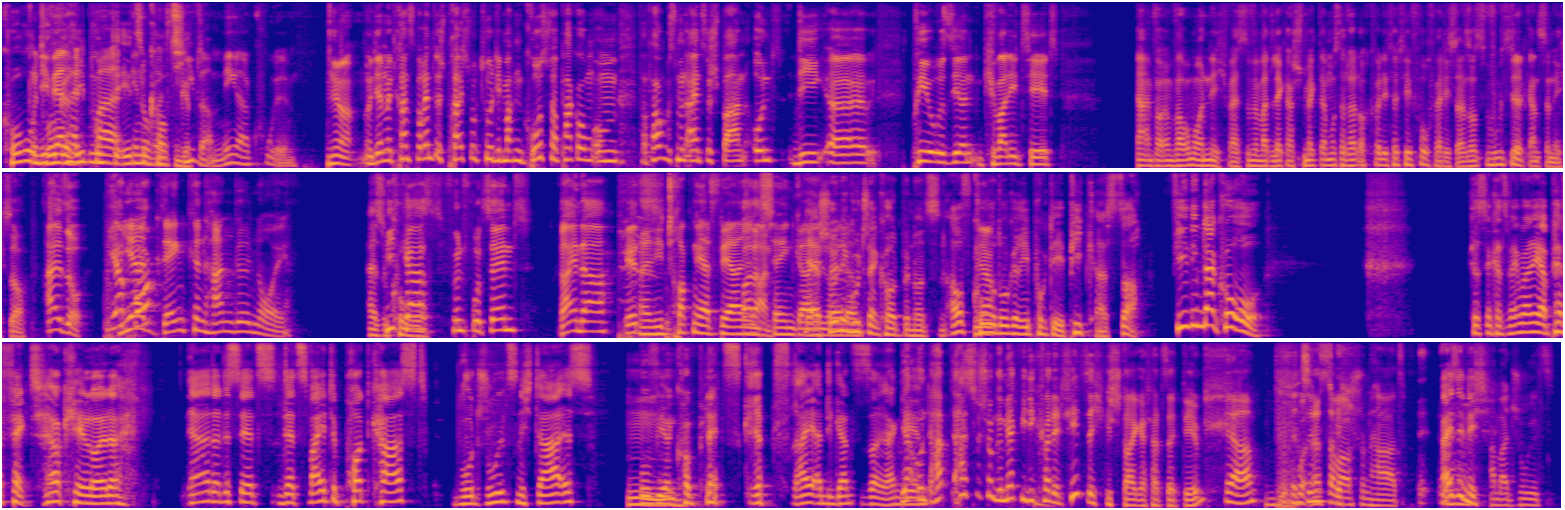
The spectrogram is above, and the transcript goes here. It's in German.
Chorodrogerie Und die werden halt mal zu kaufen gibt. innovativer, mega cool. Ja, und die haben eine transparente Preisstruktur, die machen Großverpackungen, um Verpackungsmüll einzusparen und die äh, priorisieren Qualität. Ja, einfach, warum auch nicht? Weißt du, wenn was lecker schmeckt, dann muss das halt auch qualitativ hochwertig sein, sonst funktioniert das Ganze nicht. So, also, ihr habt Wir Bock? denken Handel neu. Also. Podcast, 5%, rein da, jetzt. Also die Trockenerdbeeren, Ballern. insane geil, Ja, schön den. Gutscheincode benutzen. Auf Ja. chorodrogerie.de. Petecast. So. Vielen lieben Dank, Koro. Christian, kannst du wegmachen? Ja, perfekt. Okay, Leute. Ja, das ist jetzt der zweite Podcast, wo Jules nicht da ist, wo Mm. wir komplett skriptfrei an die ganze Sache rangehen. Ja, und hab, hast du schon gemerkt, wie die Qualität sich gesteigert hat seitdem? Ja, Puh, jetzt das sind ist aber auch schon hart. Weiß ich nicht. Hammer Jules.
